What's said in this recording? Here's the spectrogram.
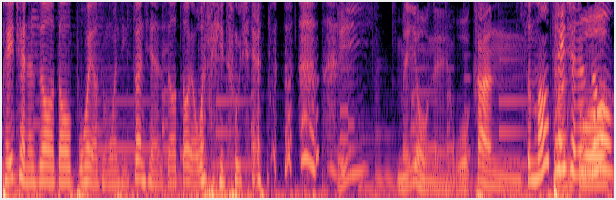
赔钱的时候都不会有什么问题，赚钱的时候都有问题出现。哎、欸，没有呢，我看什么赔钱的时候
